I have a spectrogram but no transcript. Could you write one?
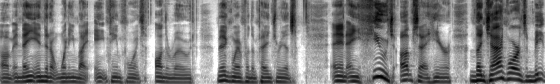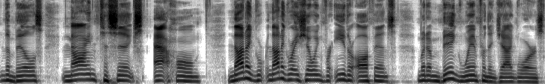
um, and they ended up winning by 18 points on the road. Big win for the Patriots. And a huge upset here. The Jaguars beat the Bills 9 to 6 at home. Not a, not a great showing for either offense, but a big win for the Jaguars.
